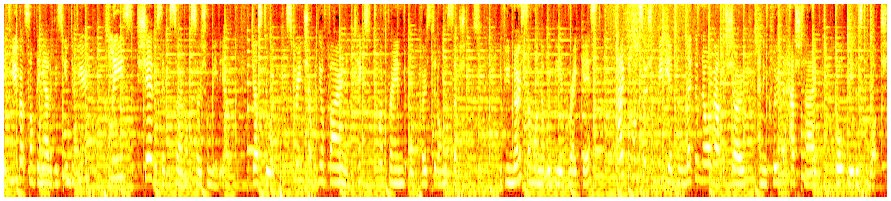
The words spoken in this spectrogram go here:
If you got something out of this interview, please share this episode on social media. Just do a quick screenshot with your phone and text it to a friend or post it on the socials. If you know someone that would be a great guest, tag them on social media to let them know about the show and include the hashtag Thought Leaders to Watch.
